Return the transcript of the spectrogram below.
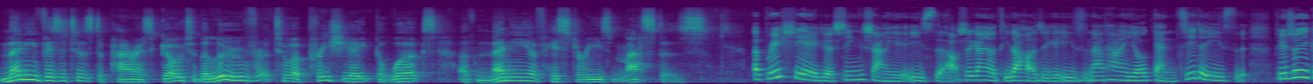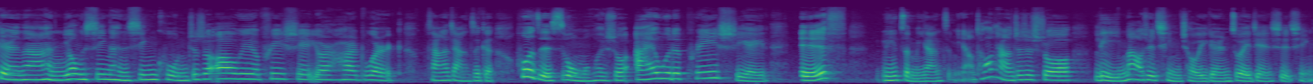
Many visitors to Paris go to the Louvre to appreciate the works of many of history's masters. appreciate 有欣赏也意思，老师刚刚有提到好几个意思，那它也有感激的意思。比如说一个人呢很用心、很辛苦，你就说哦，we appreciate your hard work，常常讲这个，或者是我们会说 I would appreciate if。 你怎么样怎么样？通常就是说礼貌去请求一个人做一件事情。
